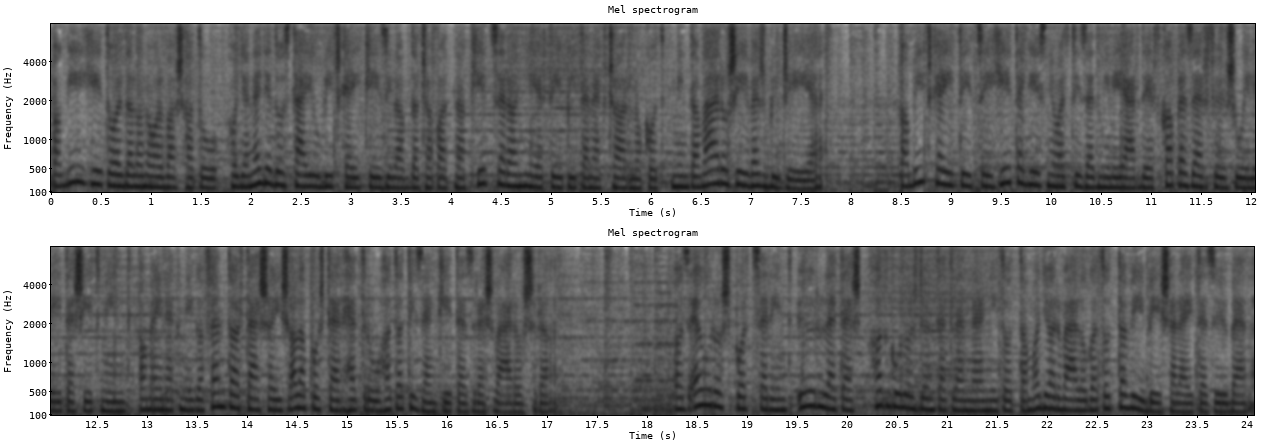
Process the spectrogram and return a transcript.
A G7 oldalon olvasható, hogy a negyedosztályú Bicskei kézilabda csapatnak kétszer annyiért építenek csarnokot, mint a város éves büdzséje. A Bicskei TC 7,8 milliárdért kap ezer fős új létesítményt, amelynek még a fenntartása is alapos terhet róhat a 12 ezres városra. Az Eurosport szerint őrületes, 6 gólos döntetlennel nyitott a magyar válogatott a VB selejtezőben.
